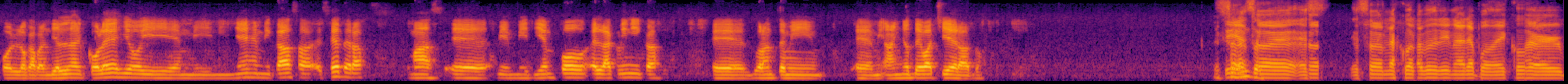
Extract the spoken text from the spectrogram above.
por lo que aprendí en el colegio y en mi niñez, en mi casa, etcétera, más eh, mi, mi, tiempo en la clínica eh, durante mi, eh, mis años de bachillerato. Sí, eso, es, eso en la escuela veterinaria podéis coger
